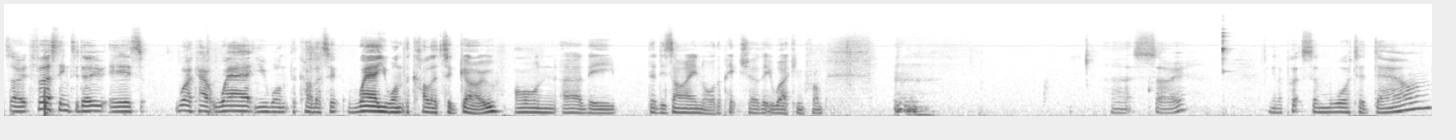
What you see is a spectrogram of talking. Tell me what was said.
So the first thing to do is work out where you want the color to where you want the color to go on uh, the the design or the picture that you're working from. uh, so I'm going to put some water down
